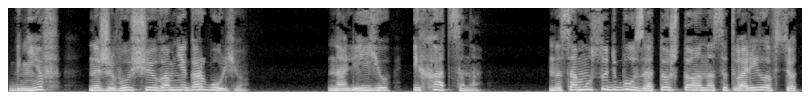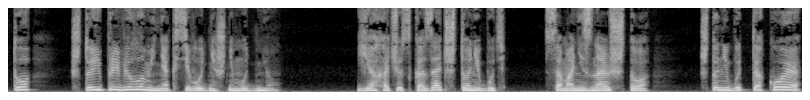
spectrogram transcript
Гнев на живущую во мне горгулью на Лию и Хадсона, на саму судьбу за то, что она сотворила все то, что и привело меня к сегодняшнему дню. Я хочу сказать что-нибудь, сама не знаю что, что-нибудь такое,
